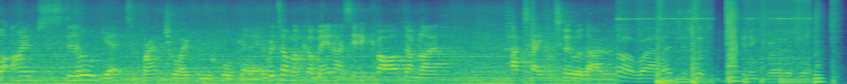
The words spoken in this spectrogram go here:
but I'm still yet to branch away from the porchetta. Every time I come in, I see it carved, I'm like, I take two of those. Oh wow, that just looks fucking incredible.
